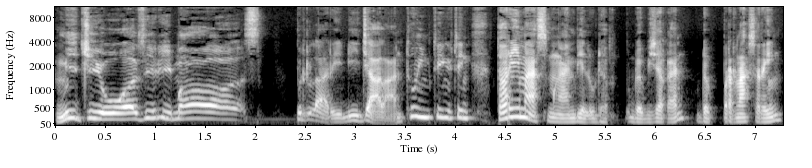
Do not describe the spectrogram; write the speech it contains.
Michio hasirimas. Berlari di jalan, tuing tuing tuing. Torimas mengambil, udah udah bisa kan? Udah pernah sering.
